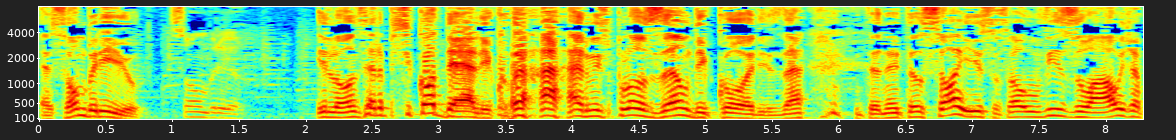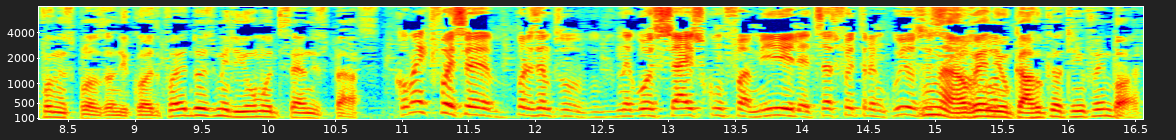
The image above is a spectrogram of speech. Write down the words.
é sombrio. sombrio. E Londres era psicodélico, era uma explosão de cores, né? Entendeu? Então só isso, só o visual já foi uma explosão de cores. Foi em 2001, Odisseia no Espaço. Como é que foi você, por exemplo, negociar isso com família, etc? Foi tranquilo? Não, vendi o carro que eu tinha e foi embora,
